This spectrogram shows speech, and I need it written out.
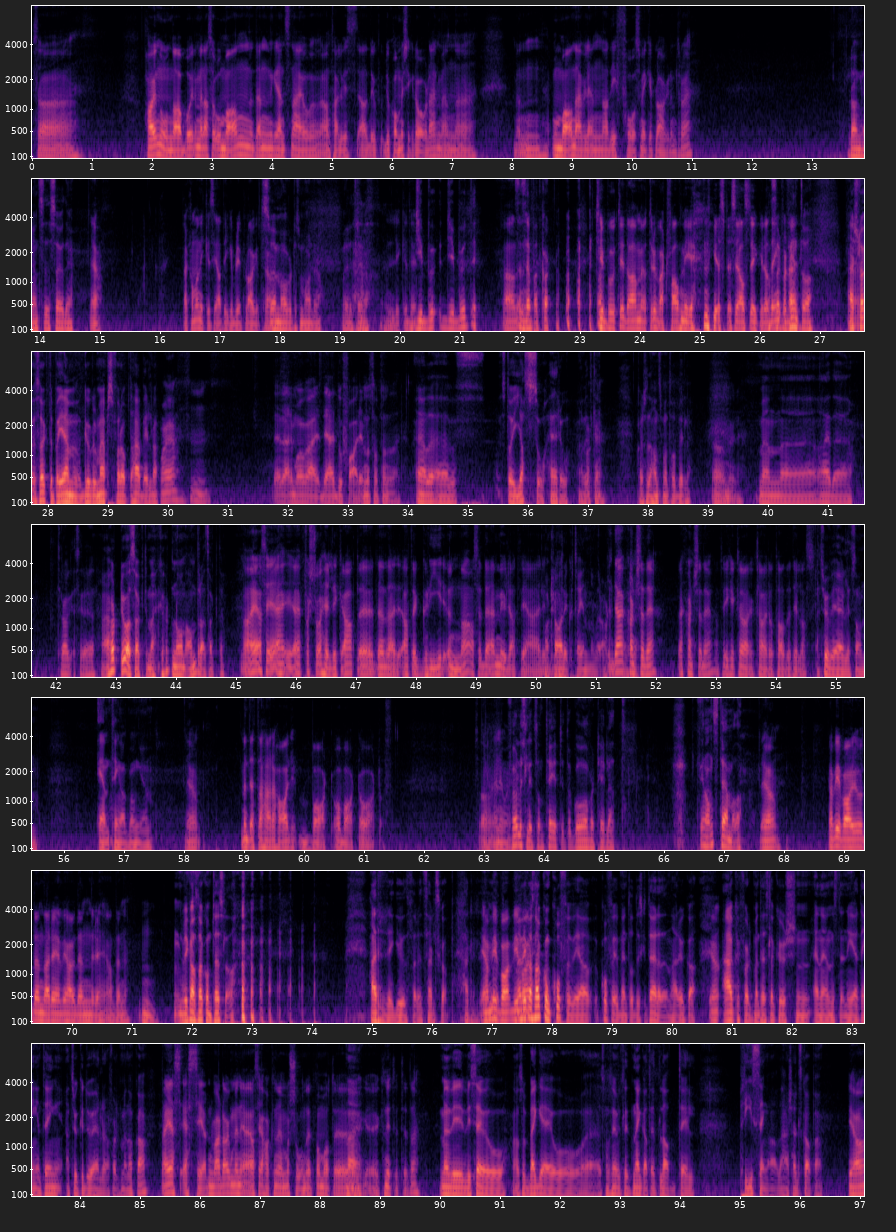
Så har jo noen naboer, men altså Oman, den grensen er jo antageligvis ja, du, du kommer sikkert over der, men, uh, men Oman er vel en av de få som ikke plager dem, tror jeg. Lang grense til Saudi. Ja. Da kan man ikke si at de ikke blir plaget. Fra. Svømme over til Somalia. Eritrea. Lykke til. Djibu- Djibouti. Ja, den, se på et kart. Djibouti, da møter du i hvert fall mye, mye spesialstyrker og ting. Det fint ut. Jeg søkte på hjem Google Maps for å opp det her bildet. Oh, ja. Hmm. Det der må være Det er Dofar eller noe sånt. Det. Ja, det er står Yasso Hero. Jeg vet okay. ikke. Kanskje det er han som har tatt bildet. Ja, det er mulig. Men uh, nei, det er tragiske greier. Jeg har hørt du har sagt det, men jeg har ikke hørt noen andre har sagt det. Nei, altså jeg, jeg forstår heller ikke at det, den der, at det glir unna. Altså Det er mulig at vi er Man klarer ikke å ta inn over alt. Det er kanskje det. Det er kanskje det. At vi ikke klarer, klarer å ta det til oss. Jeg tror vi er litt sånn én ting av gangen. Ja. Men dette her har vart og vart og vart. Altså. Så anyway. Føles litt sånn teit ut å gå over til et finanstema, da. Ja. ja, vi var jo den derre Vi har jo den Ja, den, ja. Mm. Vi kan snakke om Tesla, da. Herregud, for et selskap. Ja, vi var- vi Men vi var- kan snakke om hvorfor vi, har, hvorfor vi begynte å diskutere det denne uka. Ja. Jeg har ikke fulgt med Tesla-kursen. En eneste nyhet, ingenting. Jeg tror ikke du heller har fulgt med noe. Nei, jeg, jeg ser den hver dag, men jeg, altså, jeg har ikke noen emosjoner på en måte Nei. knyttet til det. Men vi, vi ser jo Altså begge er jo eh, sannsynligvis litt negativt ladd til prising av det her selskapet. Ja,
